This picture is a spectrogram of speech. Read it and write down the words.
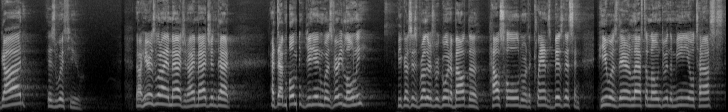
God is with you. Now, here's what I imagine I imagine that at that moment, Gideon was very lonely because his brothers were going about the household or the clan's business, and he was there left alone doing the menial tasks,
